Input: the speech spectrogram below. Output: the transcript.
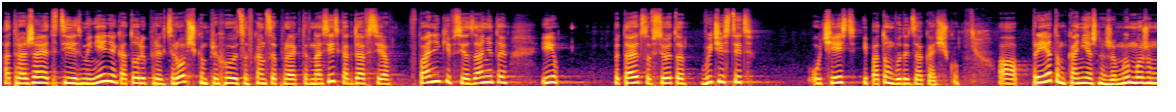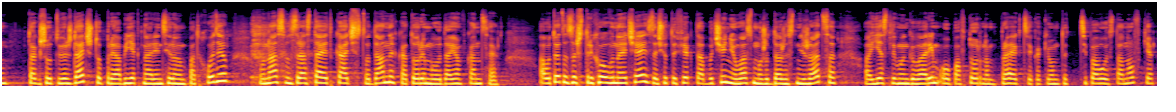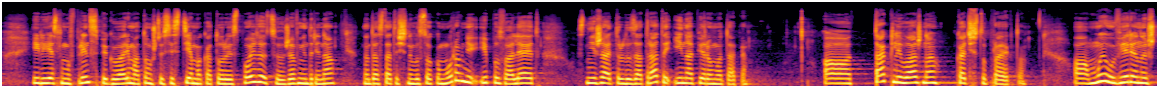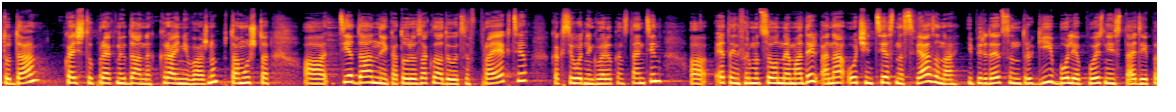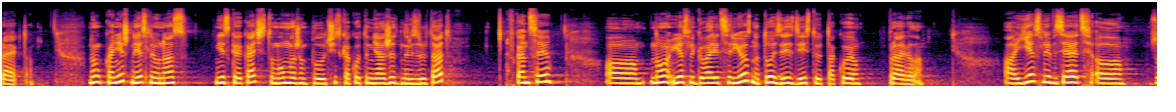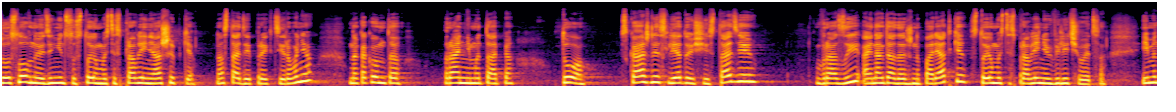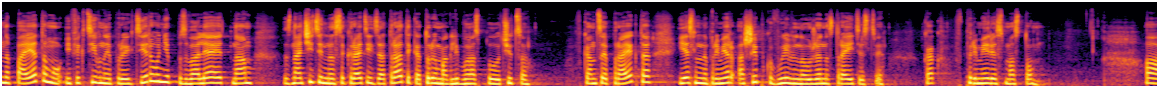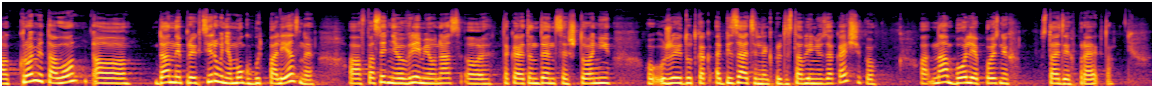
отражает те изменения, которые проектировщикам приходится в конце проекта вносить, когда все в панике, все заняты и пытаются все это вычистить, учесть и потом выдать заказчику. А, при этом, конечно же, мы можем также утверждать, что при объектно-ориентированном подходе у нас возрастает качество данных, которые мы выдаем в конце. А вот эта заштрихованная часть за счет эффекта обучения у вас может даже снижаться, а если мы говорим о повторном проекте каком-то типовой установки, или если мы, в принципе, говорим о том, что система, которая используется, уже внедрена на достаточно высоком уровне и позволяет снижать трудозатраты и на первом этапе. А так ли важно качество проекта? А мы уверены, что да, качество проектных данных крайне важно, потому что а, те данные, которые закладываются в проекте, как сегодня говорил Константин, а, эта информационная модель, она очень тесно связана и передается на другие, более поздние стадии проекта. Ну, конечно, если у нас низкое качество, мы можем получить какой-то неожиданный результат в конце, а, но если говорить серьезно, то здесь действует такое правило. А если взять а, за условную единицу стоимость исправления ошибки на стадии проектирования на каком-то раннем этапе, то с каждой следующей стадии в разы, а иногда даже на порядке, стоимость исправления увеличивается. Именно поэтому эффективное проектирование позволяет нам значительно сократить затраты, которые могли бы у нас получиться в конце проекта, если, например, ошибка выявлена уже на строительстве, как в примере с мостом. А, кроме того, а, данные проектирования могут быть полезны. А, в последнее время у нас такая тенденция, что они уже идут как обязательные к предоставлению заказчику на более поздних стадиях проекта.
